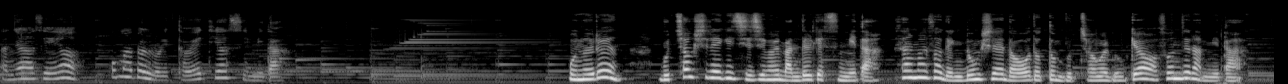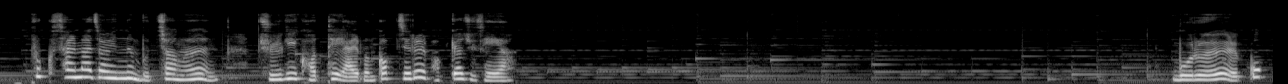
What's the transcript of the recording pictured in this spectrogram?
안녕하세요. 꼬마별 놀이터의 티아스입니다. 오늘은 무청 시래기 지짐을 만들겠습니다. 삶아서 냉동실에 넣어뒀던 무청을 녹여 손질합니다. 푹 삶아져 있는 무청은 줄기 겉에 얇은 껍질을 벗겨주세요. 물을 꼭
